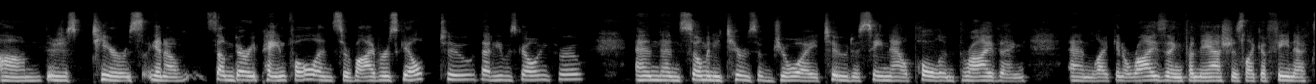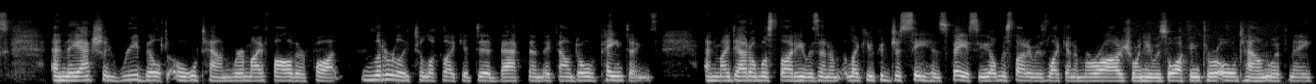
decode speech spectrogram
um, there's just tears, you know, some very painful and survivor's guilt too that he was going through. And then so many tears of joy too to see now Poland thriving and like, you know, rising from the ashes like a phoenix and they actually rebuilt Old Town where my father fought literally to look like it did back then. They found old paintings. And my dad almost thought he was in a, like you could just see his face. He almost thought he was like in a mirage when he was walking through Old Town with me.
